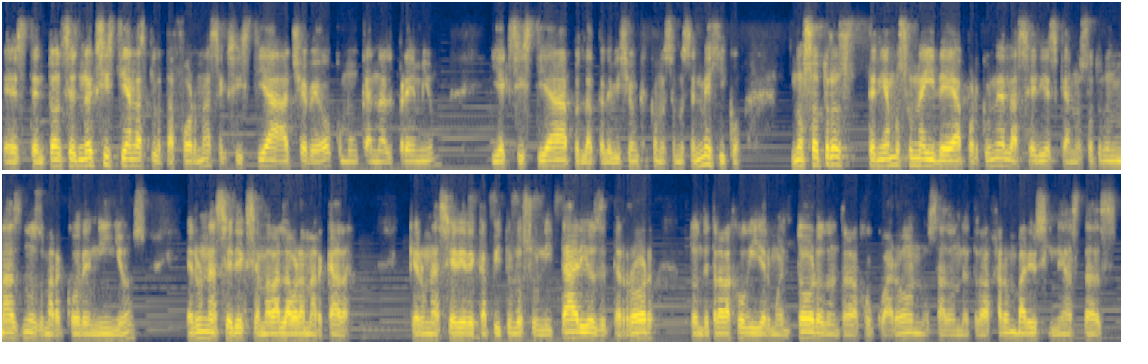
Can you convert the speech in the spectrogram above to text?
Este, entonces no existían las plataformas, existía HBO como un canal premium y existía pues, la televisión que conocemos en México. Nosotros teníamos una idea, porque una de las series que a nosotros más nos marcó de niños era una serie que se llamaba La Hora Marcada, que era una serie de capítulos unitarios de terror, donde trabajó Guillermo el Toro, donde trabajó Cuarón, o sea, donde trabajaron varios cineastas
